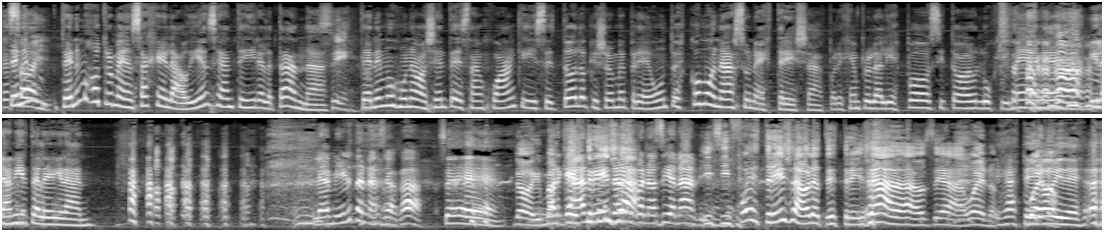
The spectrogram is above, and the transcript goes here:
qué Tenem- soy. Tenemos otro mensaje de la audiencia antes de ir a la tanda. Sí. Tenemos una oyente de San Juan que dice, todo lo que yo me pregunto es cómo nace una estrella. Por ejemplo, Lali Espósito, Luz Jiménez y la Mirta Legrand. La Mirta nació acá. Sí. No, y más Porque que antes no estrella. la conocía nadie. Y si fue estrella, ahora está estrellada. O sea, bueno. Es asteroide. Bueno,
